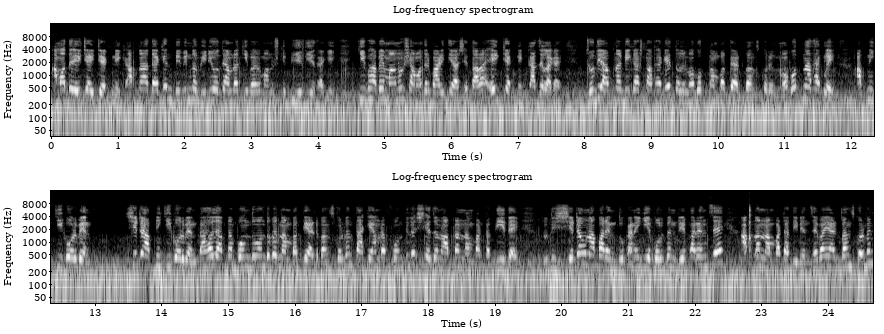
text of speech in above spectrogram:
আমাদের এইটাই টেকনিক আপনারা দেখেন, বিভিন্ন ভিডিওতে আমরা কীভাবে মানুষকে বিয়ে দিয়ে থাকি। কীভাবে মানুষ আমাদের বাড়িতে আসে, তারা এই টেকনিক কাজে লাগায়। যদি আপনার বিকাশ না থাকে, তাহলে নগদ নাম্বার দিয়ে অ্যাডভান্স করেন নগদ না থাকলে আপনি কি করবেন? সেটা আপনি কি করবেন? তাহলে আপনার বন্ধু বান্ধবের নাম্বার দিয়ে অ্যাডভান্স করবেন। তাকে আমরা ফোন দিলে সে যেন আপনার নাম্বারটা দিয়ে দেয়। যদি সেটাও না পারেন, দোকানে গিয়ে বলবেন রেফারেন্সে আপনার নাম্বারটা দিবেন। যে ভাই অ্যাডভান্স করবেন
